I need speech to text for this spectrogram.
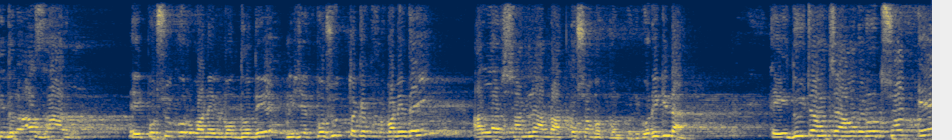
ঈদুল আজহার, এই পশু কুরবানির মধ্য দিয়ে নিজের পশুত্বকে কুরবানি দেই, আল্লাহর সামনে আমরা আত্মসমর্পণ করি। করি কি না? এই দুইটা হচ্ছে আমাদের উৎসব। এ,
